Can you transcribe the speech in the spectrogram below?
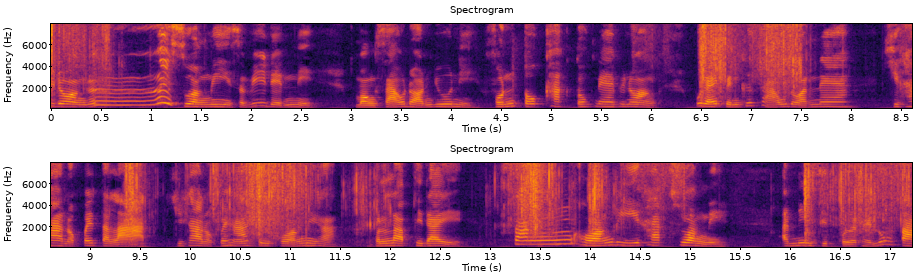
พี่น้องเอ้ยส่วงนี้สวีเดนนี่มองสาวดอนอยู่นี่ ฝนตกคักตกแน่พี่น้อง ผู้ใดเป็นคือสาวดอนแน่ขี้ข้านออกไปตลาดขี้ข้านออกไปหาซื้อของนี่ค่ะ ผลลัพธ์ที่ได้สั่งของดีคักช่วงนี้อันนี้สิเปิดให้ลุงตา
